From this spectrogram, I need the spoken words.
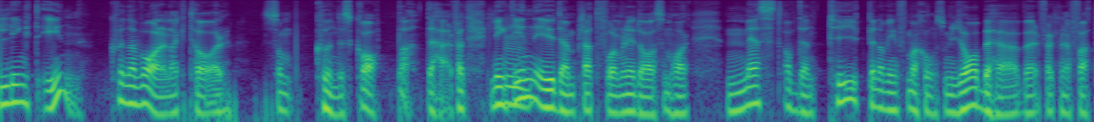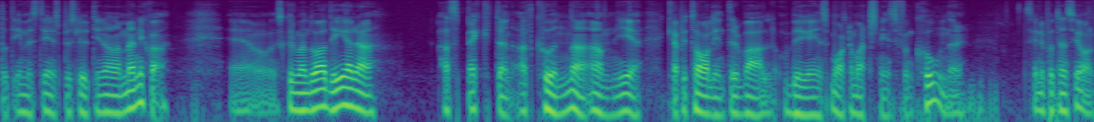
LinkedIn kunna vara en aktör som kunde skapa det här? För att LinkedIn Mm. är ju den plattformen idag som har mest av den typen av information som jag behöver för att kunna fatta ett investeringsbeslut i en annan människa. Eh, skulle man då addera aspekten att kunna ange kapitalintervall och bygga in smarta matchningsfunktioner. Ser ni potential?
